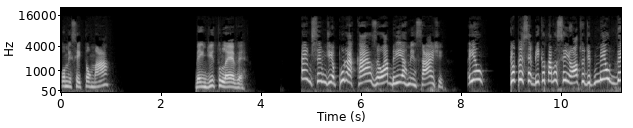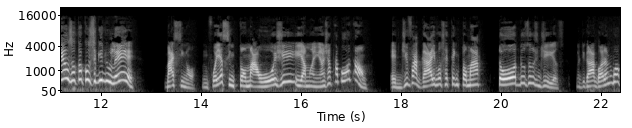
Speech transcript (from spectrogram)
Comecei a tomar. Bendito lever. Aí, não sei, um dia, por acaso, eu abri as mensagens. Aí eu, eu percebi que eu estava sem óculos. Eu digo, meu Deus, eu estou conseguindo ler. Mas assim, ó, não foi assim, tomar hoje e amanhã já tá boa, não. É devagar e você tem que tomar todos os dias. Eu digo, ah, agora eu não vou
